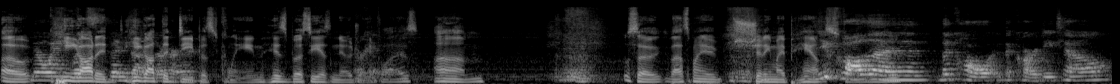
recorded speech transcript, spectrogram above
Oh, Knowing he got it. He got the her. deepest clean. His pussy has no drain Okay. flies. Um, so that's my shitting my pants. You call the the call the car detail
